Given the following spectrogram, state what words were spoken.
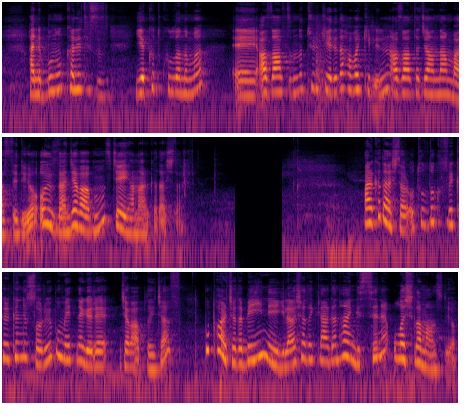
Hani bunun kalitesiz yakıt kullanımı e, azalttığında Türkiye'de de hava kirliliğinin azaltacağından bahsediyor. O yüzden cevabımız Ceyhan arkadaşlar. Arkadaşlar 39 ve 40. soruyu bu metne göre cevaplayacağız. Bu parçada beyinle ilgili aşağıdakilerden hangisine ulaşılamaz diyor.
